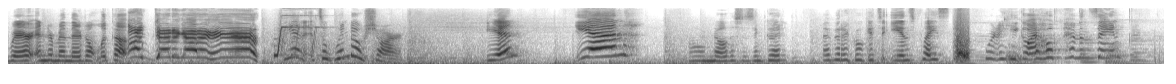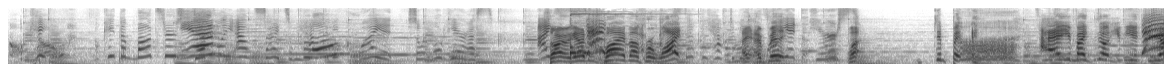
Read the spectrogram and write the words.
rare Enderman there. Don't look up. I'm getting out of here. Ian, it's a window shard. Ian? Ian? Oh no, this isn't good. I better go get to Ian's place. Where did he go? I hope him and Zane. Okay, okay, the monster's Ian? definitely outside, so we have to be quiet so it won't hear us. I Sorry, we gotta be quiet about for what? I said we to be I- I really- Pierce. What? Did- but- Ugh. I, if I don't, if you, if you,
